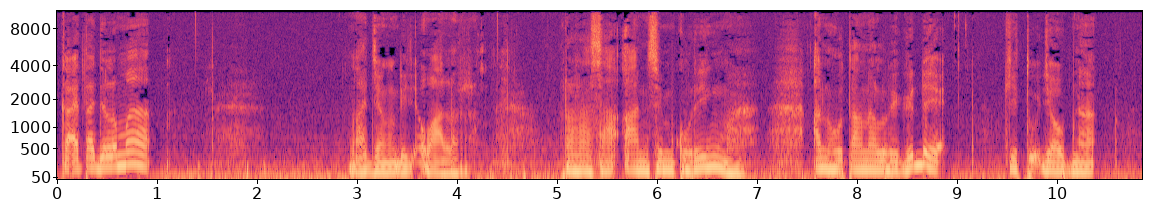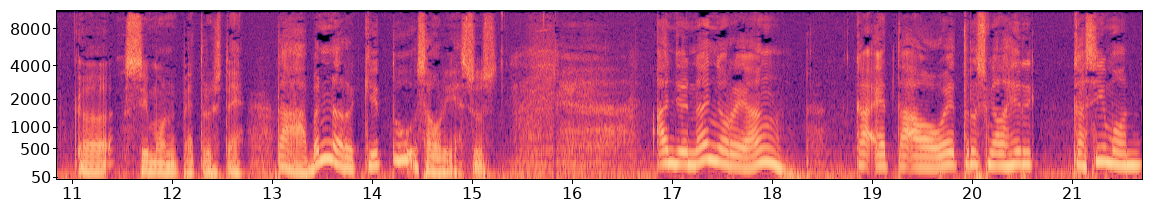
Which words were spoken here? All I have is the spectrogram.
ka eta jelema? Lajeng diwaler rarasaan simkuring mah. Anu hutang na luwih gede. Gitu jawabna ke Simon Petrus teh. Tah bener gitu Saur Yesus. Anjena nyoreang kaeta awe terus ngalahir Ka Simon.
